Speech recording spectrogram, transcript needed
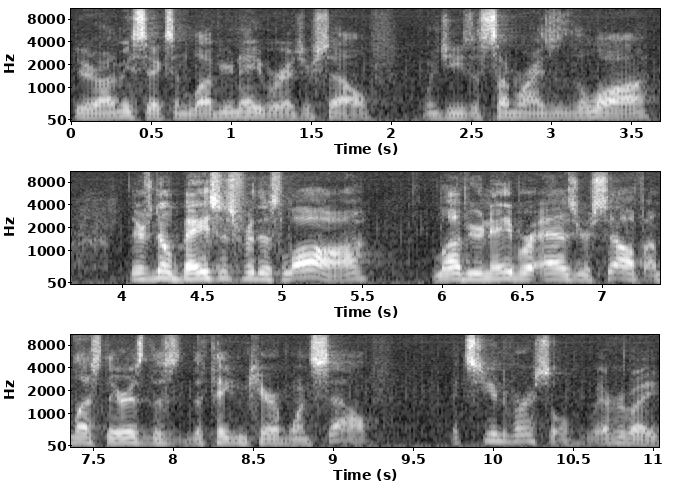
Deuteronomy 6, and love your neighbor as yourself. When Jesus summarizes the law, there's no basis for this law, love your neighbor as yourself, unless there is this, the taking care of oneself. It's universal. Everybody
